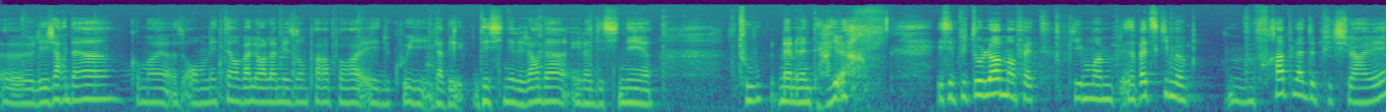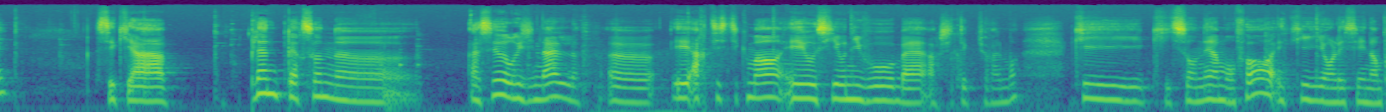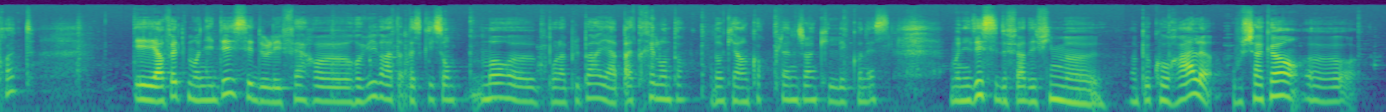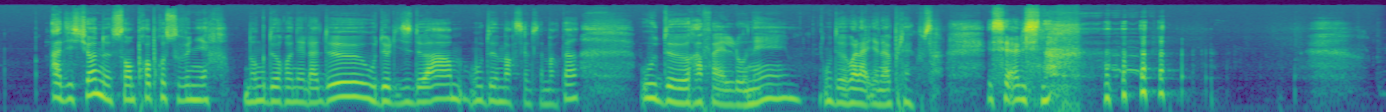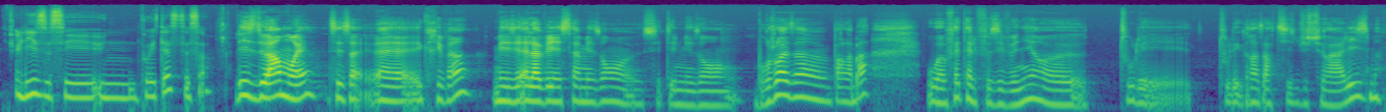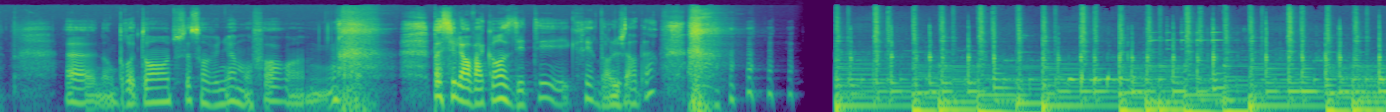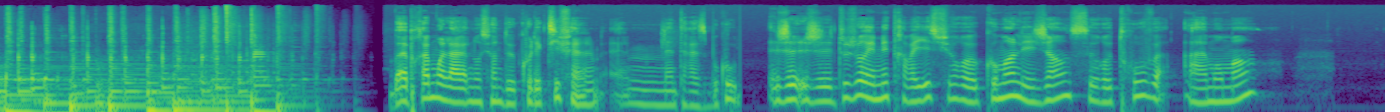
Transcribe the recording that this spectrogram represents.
euh, les jardins, comment on mettait en valeur la maison par rapport à. Et du coup, il avait dessiné les jardins, il a dessiné euh, tout, même l'intérieur. Et c'est plutôt l'homme, en fait, qui, moi, en fait, ce qui me, frappe là depuis que je suis arrivée, c'est qu'il y a plein de personnes euh, assez originales, et artistiquement, et aussi au niveau ben, architecturalement, qui, qui sont nées à Montfort et qui ont laissé une empreinte. Et en fait, mon idée, c'est de les faire euh, revivre, parce qu'ils sont morts euh, pour la plupart il n'y a pas très longtemps. Donc il y a encore plein de gens qui les connaissent. Mon idée, c'est de faire des films euh, un peu chorales, où chacun additionne son propre souvenir. Donc de René Ladeux, ou de Lise de Harme, ou de Marcel Saint-Martin, ou de Raphaël Launay, ou de... Voilà, il y en a plein comme ça. Et c'est hallucinant. Lise, c'est une poétesse, c'est ça? Lise de Harme, ouais, c'est ça, euh, écrivain. Mais elle avait sa maison, euh, c'était une maison bourgeoise hein, par là-bas, où en fait elle faisait venir euh, tous, les, tous les grands artistes du surréalisme. donc Breton, tout ça sont venus à Montfort passer leurs vacances d'été et écrire dans le jardin. après, moi, la notion de collectif, elle, m'intéresse beaucoup. J'ai toujours aimé travailler sur euh, comment les gens se retrouvent à un moment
